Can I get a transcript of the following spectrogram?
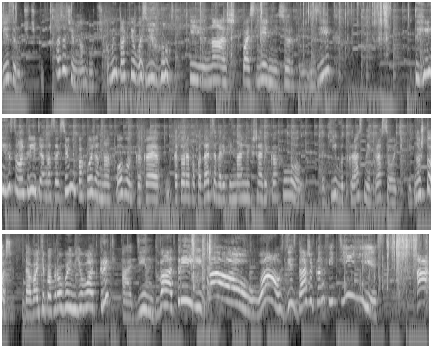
Без ручечки. А зачем нам ручечка? Мы так ее возьмем. И наш последний сюрпризик. Ты, смотрите, она совсем не похожа на обувь, какая, которая попадается в оригинальных шариках Лол. Такие вот красные кроссовочки. Ну что ж, давайте попробуем его открыть. Один, два, три, гоу! Вау, здесь даже конфетти есть. А!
